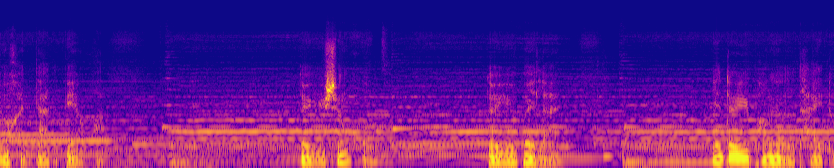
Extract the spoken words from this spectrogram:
有很大的变化。对于生活，对于未来，也对于朋友的态度，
